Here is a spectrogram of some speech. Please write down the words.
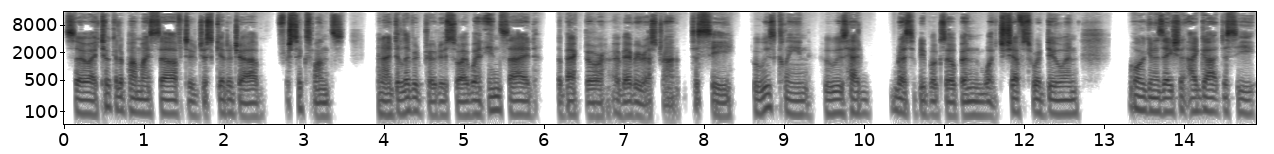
So I took it upon myself to just get a job for 6 months and I delivered produce so I went inside the back door of every restaurant to see who was clean, who has had recipe books open, what chefs were doing, organization, I got to see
